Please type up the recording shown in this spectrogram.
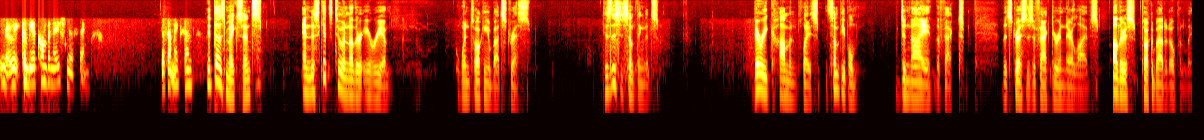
you know it can be a combination of things. Does that make sense? It does make sense. And this gets to another area when talking about stress. Because this is something that's very commonplace. Some people deny the fact that stress is a factor in their lives, others talk about it openly.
